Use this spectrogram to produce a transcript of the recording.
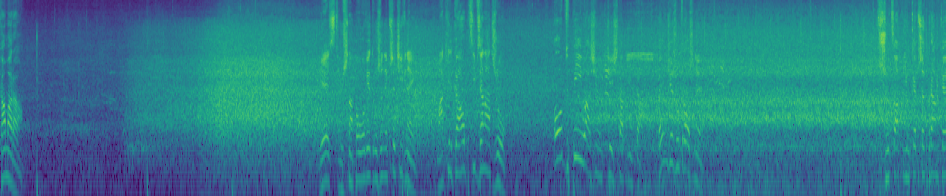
Kamara. Jest już na połowie drużyny przeciwnej. Ma kilka opcji w zanadrzu. Odbiła się gdzieś ta piłka. Będzie rzut rożny. Rzuca piłkę przed bramkę.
